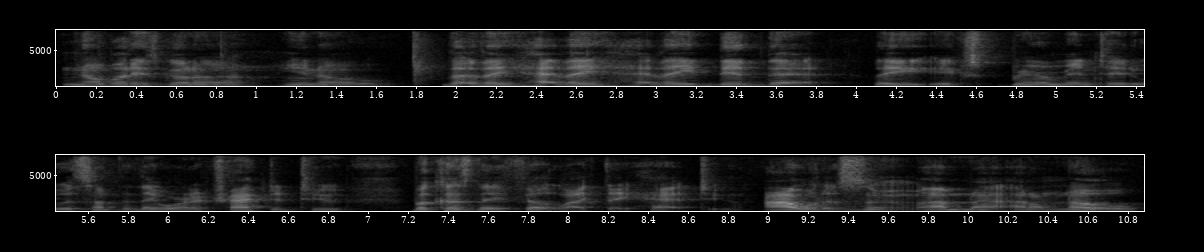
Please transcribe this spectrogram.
nobody's gonna, you know, they had they had, they did that. They experimented with something they weren't attracted to because they felt like they had to. I would mm-hmm. assume. I'm not. I don't know,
